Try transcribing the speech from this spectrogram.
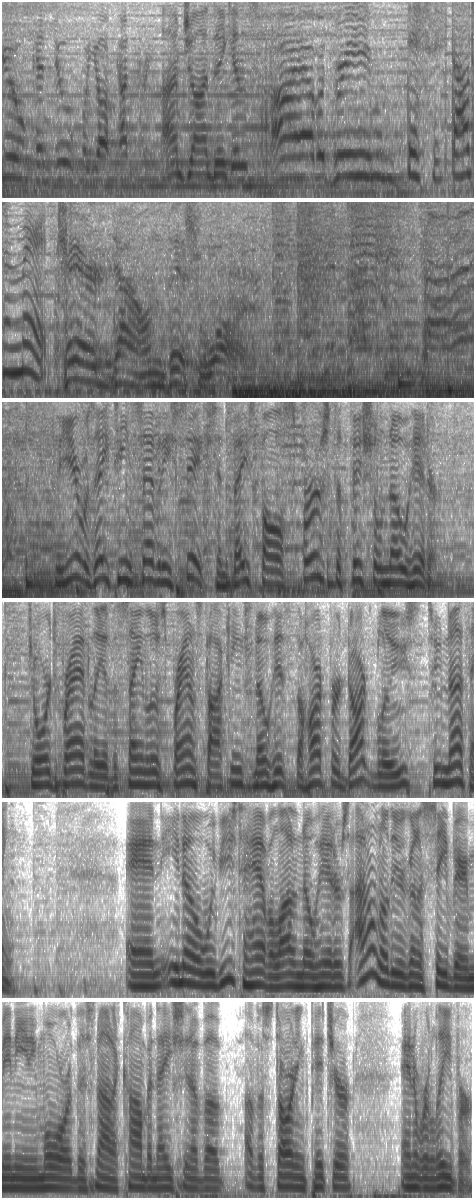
you can do for your country. I'm John Dinkins. I have a dream. This is Dalton Merritt. Tear down this wall. The year was 1876 and baseball's first official no hitter. George Bradley of the St. Louis Brown Stockings no hits the Hartford Dark Blues 2 0. And, you know, we've used to have a lot of no hitters. I don't know that you're going to see very many anymore that's not a combination of a, of a starting pitcher and a reliever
